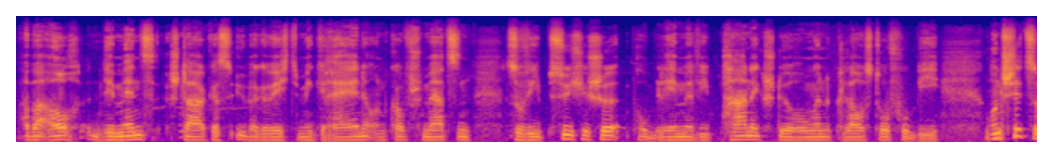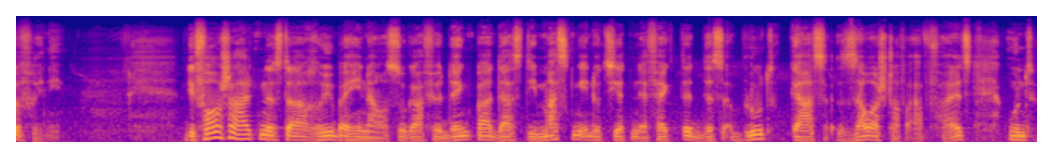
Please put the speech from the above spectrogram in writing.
aber auch Demenz, starkes Übergewicht, Migräne und Kopfschmerzen sowie psychische Probleme wie Panikstörungen, Klaustrophobie und Schizophrenie. Die Forscher halten es darüber hinaus sogar für denkbar, dass die maskeninduzierten Effekte des Blutgas-Sauerstoffabfalls und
